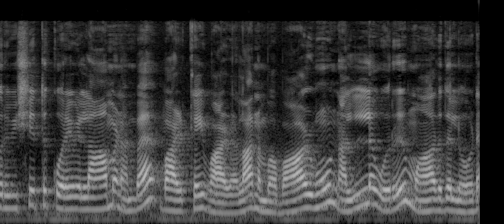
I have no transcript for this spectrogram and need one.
ஒரு விஷயத்துக்கு குறைவில்லாமல் நம்ம வாழ்க்கை வாழலாம். நம்ம வாழ்வும் நல்ல ஒரு மாறுதலோட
